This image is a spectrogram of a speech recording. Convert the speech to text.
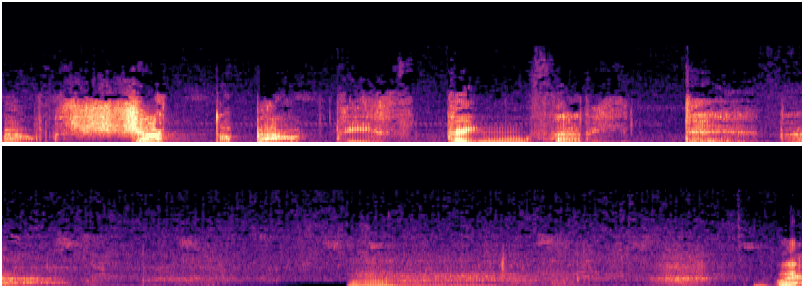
mouth shut about these things that he did. Hmm. Well,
